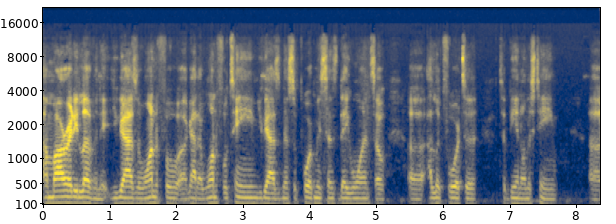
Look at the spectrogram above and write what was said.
I'm already loving it. You guys are wonderful. I got a wonderful team. You guys have been supporting me since day one. So, uh, I look forward to to being on this team uh,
